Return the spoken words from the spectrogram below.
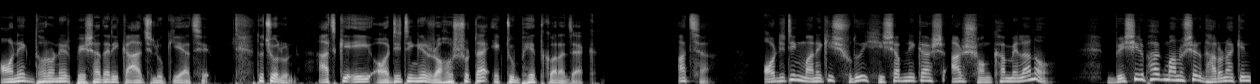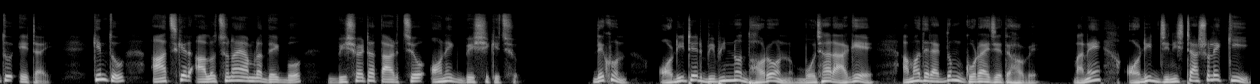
অনেক ধরনের পেশাদারি কাজ লুকিয়ে আছে। তো চলুন, আজকে এই অডিটিংয়ের রহস্যটা একটু ভেদ করা যাক। আচ্ছা অডিটিং মানে কি শুধুই হিসাব নিকাশ আর সংখ্যা মেলানো? বেশিরভাগ মানুষের ধারণা কিন্তু এটাই। কিন্তু আজকের আলোচনায় আমরা দেখব বিষয়টা তার চেয়েও অনেক বেশি কিছু। দেখুন অডিটের বিভিন্ন ধরন বোঝার আগে আমাদের একদম গোড়ায় যেতে হবে। মানে অডিট জিনিসটা আসলে কি?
